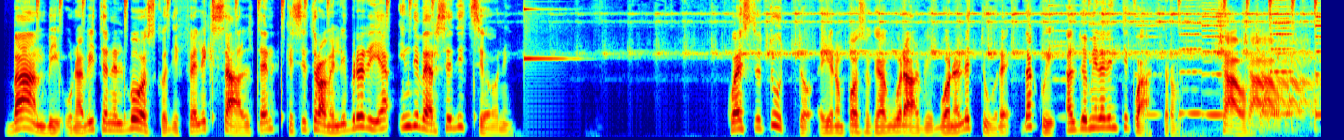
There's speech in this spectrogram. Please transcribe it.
Bambi, una vita nel bosco di Felix Salten, che si trova in libreria in diverse edizioni. Questo è tutto e io non posso che augurarvi buone letture da qui al 2024. Ciao! Ciao.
